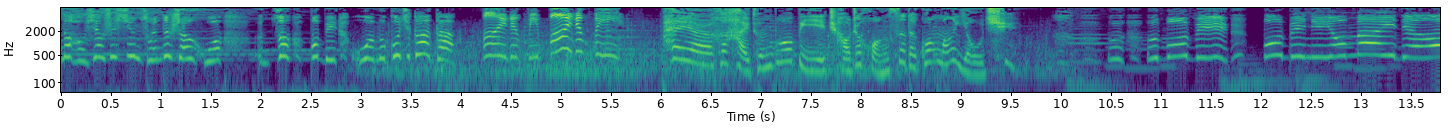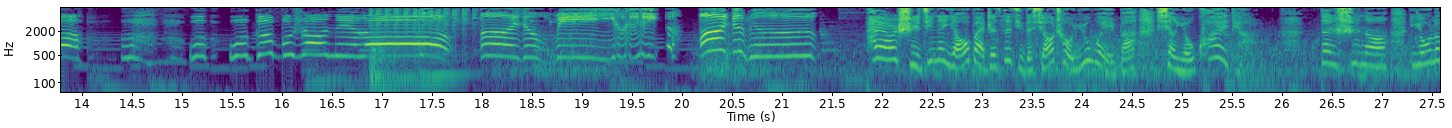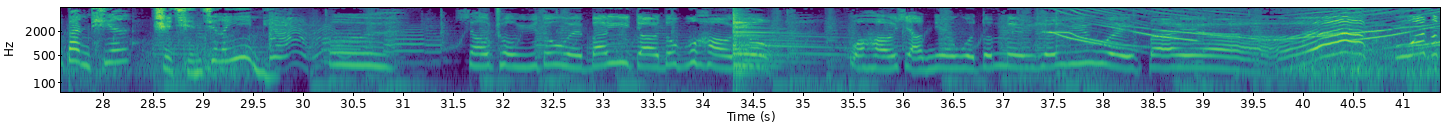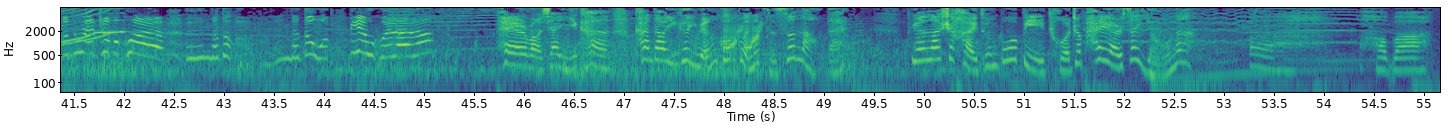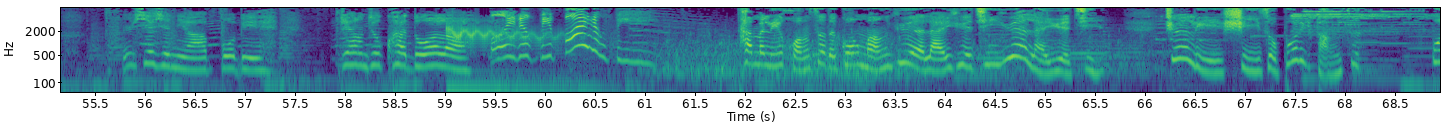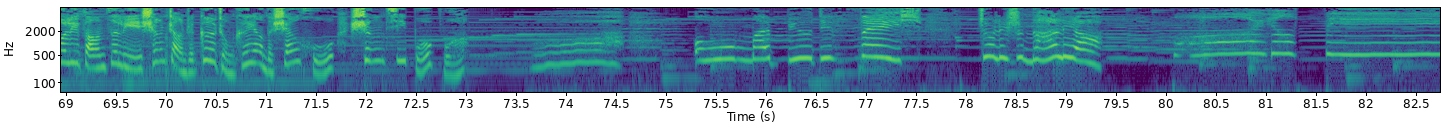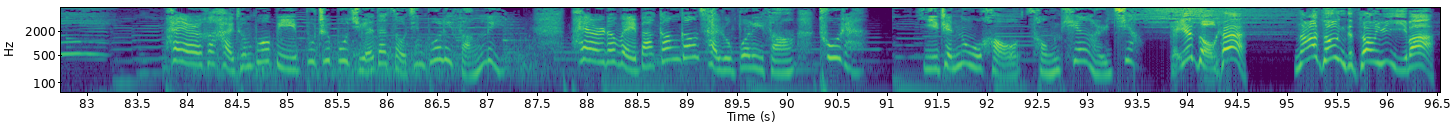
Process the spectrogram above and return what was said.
那好像是幸存的珊瑚。走，波比，我们过去看看。波比，波比。佩尔和海豚波比朝着黄色的光芒游去。呃，波比，波比，你游慢一点啊！啊，我我跟不上你了。波比，波比。佩尔使劲的摇摆着自己的小丑鱼尾巴，想游快点儿，但是呢，游了半天只前进了一米。唉，小丑鱼的尾巴一点都不好用，我好想念我的美人鱼尾巴呀！啊，我怎么突然这么快？啊难道难道我变回来了？佩尔往下一看，看到一个圆滚滚的紫色脑袋。原来是海豚波比驮着佩尔在游呢。啊，好吧，谢谢你啊，波比，这样就快多了。他们离黄色的光芒越来越近，越来越近。这里是一座玻璃房子，玻璃房子里生长着各种各样的珊瑚，生机勃勃。哇，Oh my beauty fish，这里是哪里啊？波比，佩尔和海豚波比不知不觉的走进玻璃房里。佩尔的尾巴刚刚踩入玻璃房，突然一阵怒吼从天而降：“给爷走开！拿走你的脏鱼尾巴！”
